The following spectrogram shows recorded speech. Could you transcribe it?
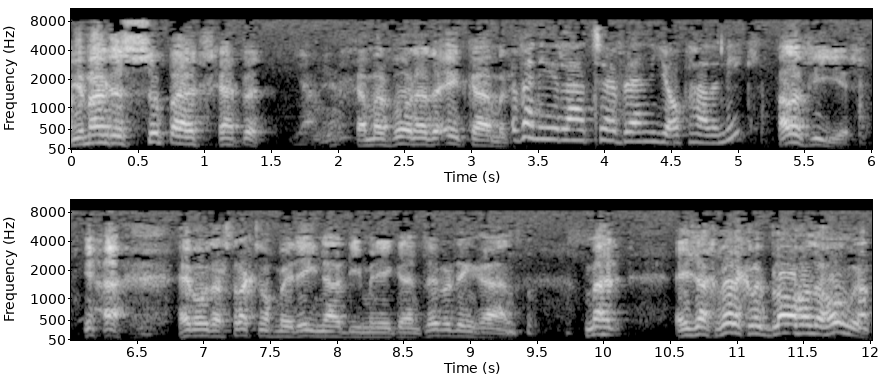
Je mag de soep uitscheppen. Ja, meneer. Ga maar voor naar de eetkamer. Wanneer laat Sir Brandon je ophalen, Nick? Half vier. Ja, hij wou daar straks nog mee naar die meneer Grant Liverding gaan. Maar hij zag werkelijk blauw van de honger.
